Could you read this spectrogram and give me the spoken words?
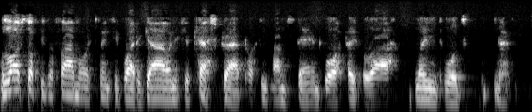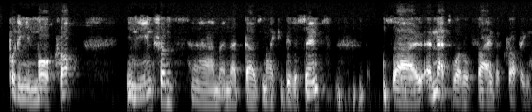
livestock is a far more expensive way to go, and if you're cash strapped, I can understand why people are leaning towards, you know, putting in more crop in the interim, um, and that does make a bit of sense. So, and that's what will favour cropping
